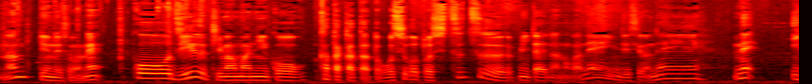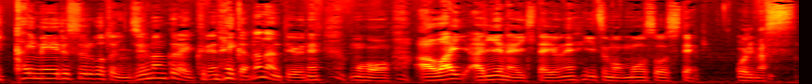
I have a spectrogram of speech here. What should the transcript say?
何て言うんでしょうね。こう自由気ままにこうカタカタとお仕事しつつみたいなのがねいいんですよね。ね。1回メールするごとに10万くらいくれないかななんていうね。もう淡いありえない期待をねいつも妄想しております。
